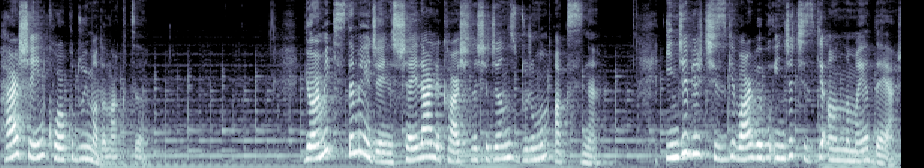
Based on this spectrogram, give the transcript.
her şeyin korku duymadan aktığı. Görmek istemeyeceğiniz şeylerle karşılaşacağınız durumun aksine İnce bir çizgi var ve bu ince çizgi anlamaya değer.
